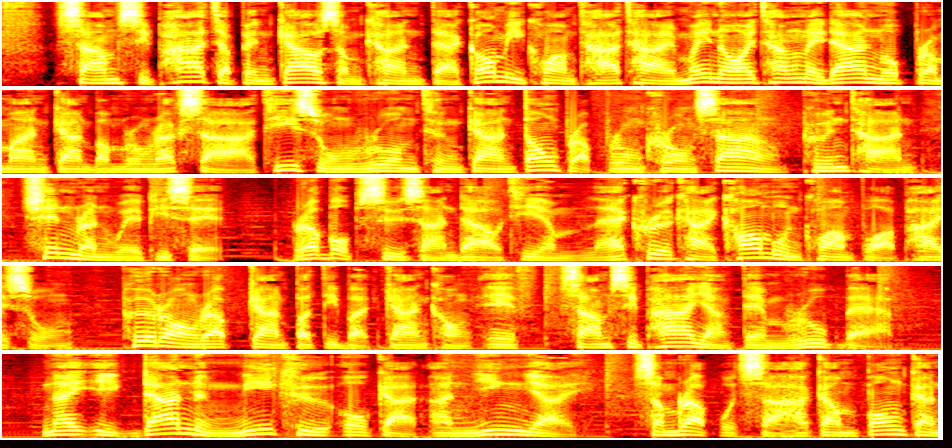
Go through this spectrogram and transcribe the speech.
F-35 จะเป็นก้าวสำคัญ แต่ก็มีความท้าทายไม่น้อยทั้งในด้านงบประมาณการบำรุงรักษาที่สูงรวมถึงการต้องปรับปรุงโครงสร้างพื้นฐาน เช่นรันเวย์พิเศษ ระบบสื่อสารดาวเทียม และเครือข่ายข้อมูลความปลอดภัยสูง เพื่อรองรับการปฏิบัติการของ F-35 อย่างเต็มรูปแบบ ในอีกด้านหนึ่งนี่คือโอกาสอันยิ่งใหญ่สำหรับอุตสาหกรรมป้องกัน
